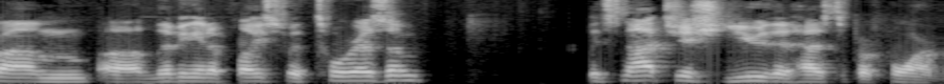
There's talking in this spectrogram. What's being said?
from uh, living in a place with tourism, it's not just you that has to perform.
